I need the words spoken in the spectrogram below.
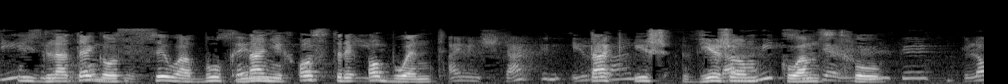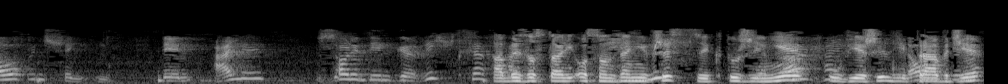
I dlatego zsyła Bóg na nich ostry obłęd, tak iż wierzą kłamstwu. Aby zostali osądzeni wszyscy, którzy nie uwierzyli prawdzie,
